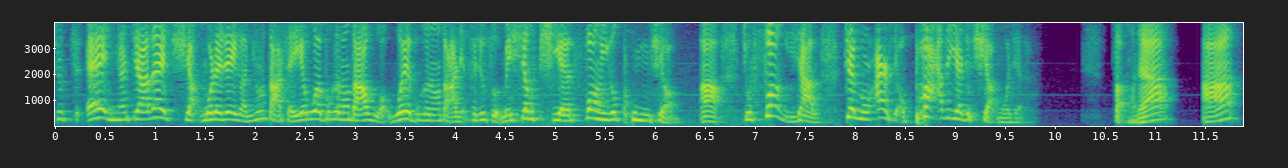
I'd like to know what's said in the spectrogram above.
就这，哎，你看加代抢过来这个，你说打谁呀？我也不可能打我，我也不可能打你，他就准备向天放一个空枪啊，就放一下子，这功二小啪的一下就抢过去了，怎么的啊？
